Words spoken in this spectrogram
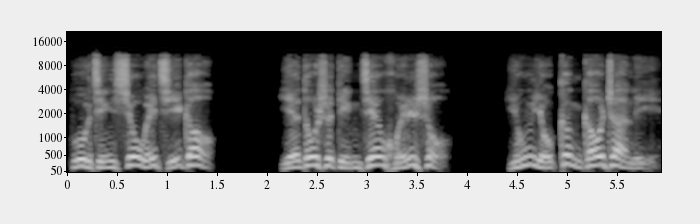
不仅修为极高，也都是顶尖魂兽，拥有更高战力。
